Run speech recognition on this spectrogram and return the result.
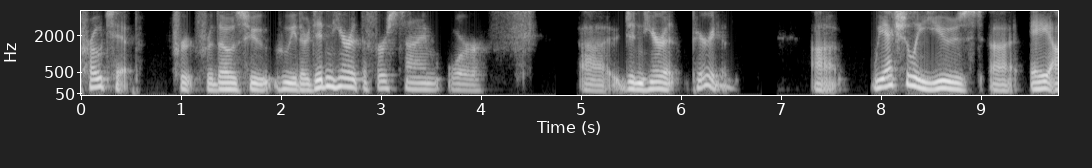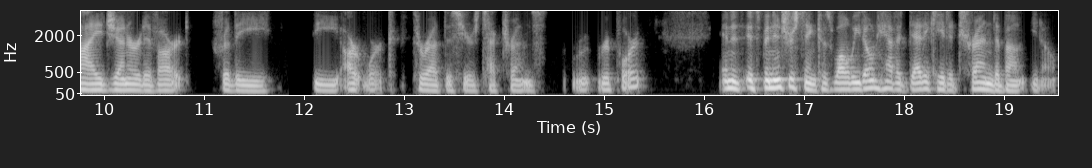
pro tip for, for those who who either didn't hear it the first time or uh, didn't hear it period. Uh, we actually used uh, ai generative art for the the artwork throughout this year's tech trends r- report and it, has been interesting because while we don't have a dedicated trend about you know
